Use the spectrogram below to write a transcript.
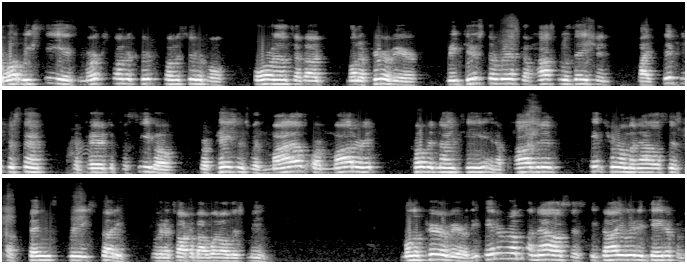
what we see is Merck's pharmaceutical oral antiviral molnupiravir reduced the risk of hospitalization by 50% compared to placebo for patients with mild or moderate COVID-19 in a positive interim analysis of phase three study. We're going to talk about what all this means. Molnupiravir, the interim analysis evaluated data from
